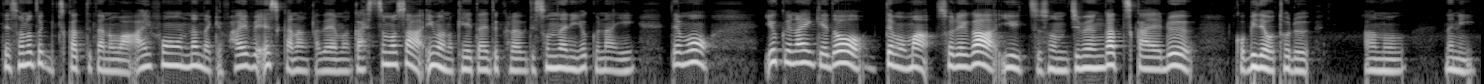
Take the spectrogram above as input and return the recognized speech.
でその時使ってたのは iPhone なんだっけ 5S かなんかで、まあ、画質もさ今の携帯と比べてそんなに良くない。でも良くないけどでもまあそれが唯一その自分が使えるこうビデオを撮るあの何？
